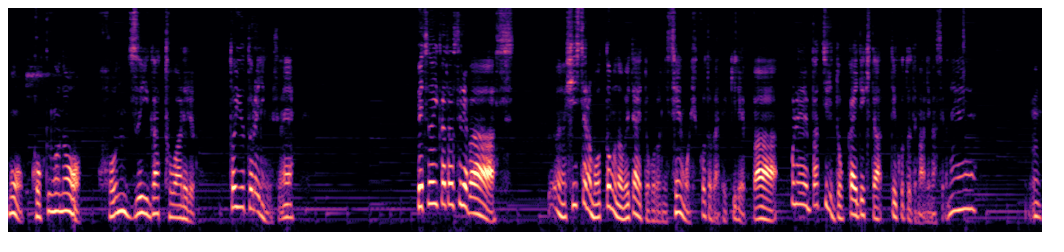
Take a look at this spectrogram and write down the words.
もう国語の本髄が問われるというトレーニングですよね。別の言い方をすれば、うん筆者の最も述べたいところに線を引くことができれば、これバッチリ読解できたっていうことでもありますよね。うん。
